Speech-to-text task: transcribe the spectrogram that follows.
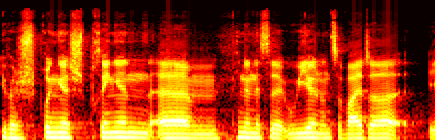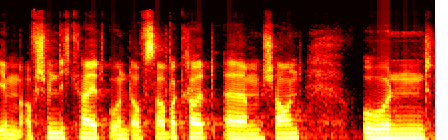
über Sprünge, Springen, ähm, Hindernisse, Wheelen und so weiter, eben auf Geschwindigkeit und auf Sauberkeit ähm, schauend. Und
